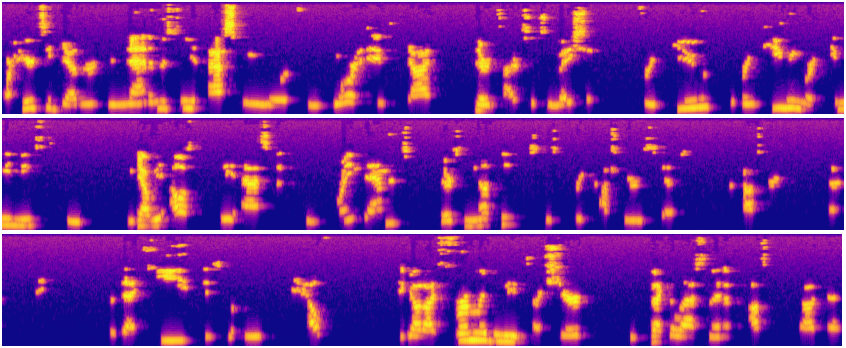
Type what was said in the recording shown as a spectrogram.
are here together unanimously asking, Lord, for your hand to guide their entire situation, for you to bring healing where healing needs to be. And God, we also ask that through brain damage, there's nothing, just precautionary steps, precautionary that He is the looking healthy. And God, I firmly believe, as I shared with Becca last night at the hospital, God, that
